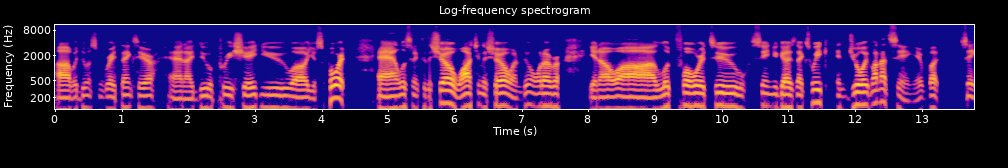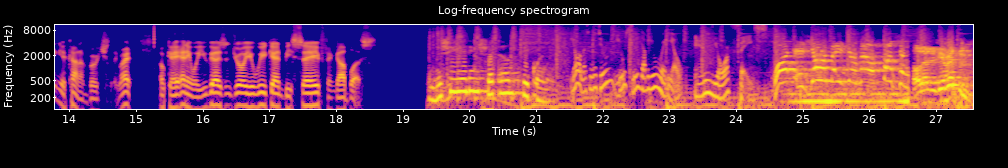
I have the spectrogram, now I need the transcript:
Uh, we're doing some great things here, and I do appreciate you uh, your support and listening to the show, watching the show, and doing whatever. You know, uh, look forward to seeing you guys next week. Enjoy, well, not seeing you, but seeing you kind of virtually, right? Okay, anyway, you guys enjoy your weekend. Be safe and God bless. Initiating shutdown sequence. You're listening to UCW Radio in your face. What is your major malfunction? So let it be written.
